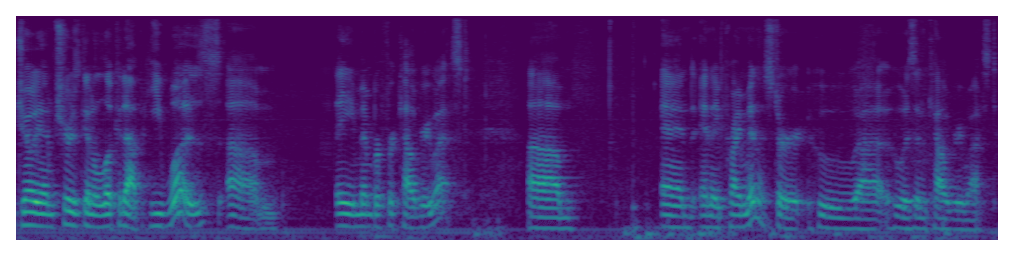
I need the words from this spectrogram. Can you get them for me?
Joey, I'm sure, is going to look it up. He was um, a member for Calgary West. Um, and and a prime minister who uh, who was in Calgary West.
